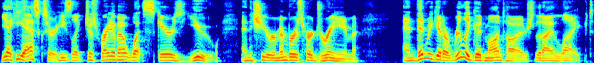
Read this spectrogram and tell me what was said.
yeah, he asks her, he's like, just write about what scares you. And she remembers her dream. And then we get a really good montage that I liked.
